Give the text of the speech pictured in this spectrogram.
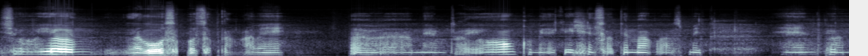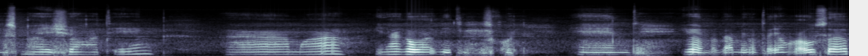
So, yun, nag-uusap-usap lang kami para meron tayong communication sa ating mga classmate and para mas maayos yung ating ah, mga ginagawa dito sa school. And yun, madami na tayong kausap.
